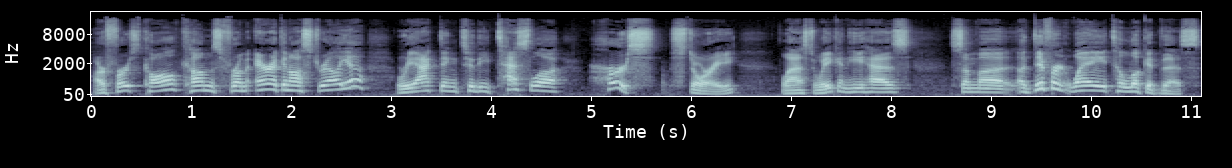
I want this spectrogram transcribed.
Our first call comes from Eric in Australia, reacting to the Tesla hearse story last week, and he has some uh, a different way to look at this.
